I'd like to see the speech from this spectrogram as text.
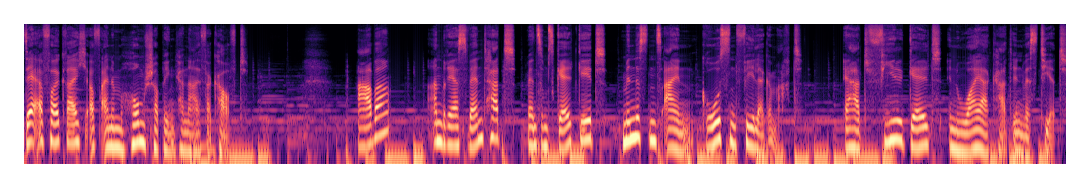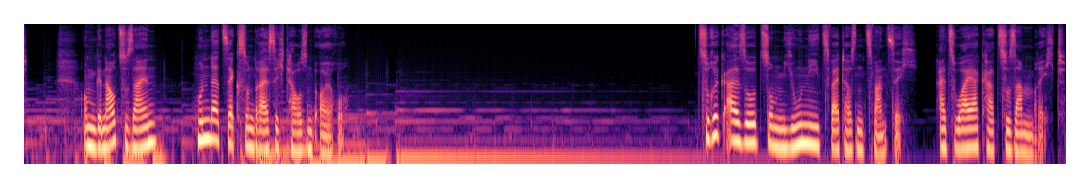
sehr erfolgreich auf einem Home-Shopping-Kanal verkauft. Aber Andreas Wendt hat, wenn es ums Geld geht, mindestens einen großen Fehler gemacht. Er hat viel Geld in Wirecard investiert. Um genau zu sein, 136.000 Euro. Zurück also zum Juni 2020, als Wirecard zusammenbricht.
